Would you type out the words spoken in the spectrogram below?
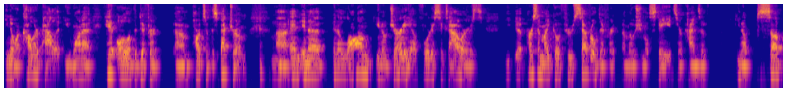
you know, a color palette. You want to hit all of the different um, parts of the spectrum, mm-hmm. uh, and in a in a long, you know, journey of four to six hours, a person might go through several different emotional states or kinds of, you know, sub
